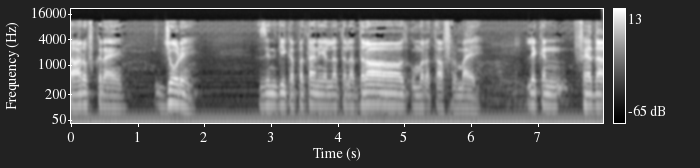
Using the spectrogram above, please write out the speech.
तारफ़ कराएँ, जोड़ें। ज़िंदगी का पता नहीं, अल्लाह ताला दराज उम्र अता फरमाए। लेकिन फ़ायदा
